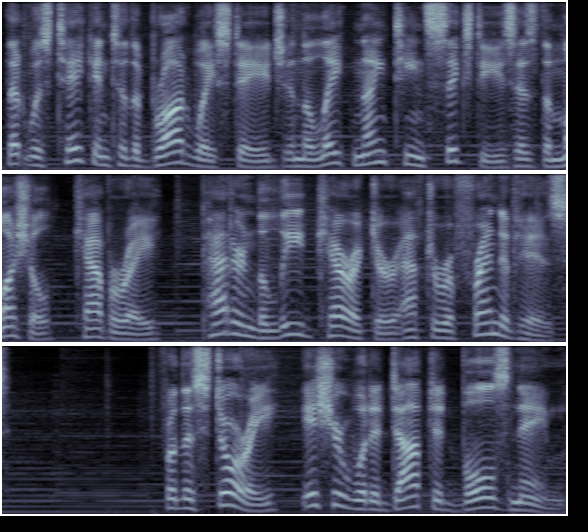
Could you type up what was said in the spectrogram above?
that was taken to the Broadway stage in the late 1960s as the Mushel, cabaret, patterned the lead character after a friend of his. For the story, Isherwood adopted Bowles' name.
